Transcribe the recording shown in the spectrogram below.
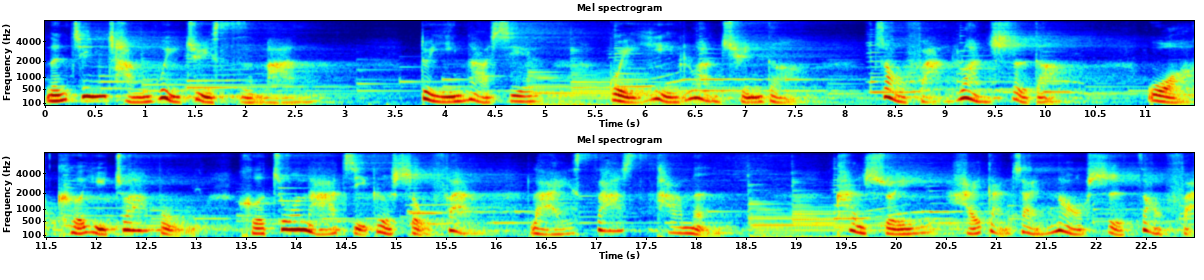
能经常畏惧死亡，对于那些诡异乱群的，造反乱世的，我可以抓捕和捉拿几个首犯来杀死他们，看谁还敢在闹市造反。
